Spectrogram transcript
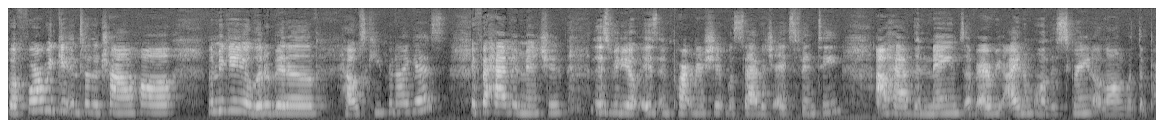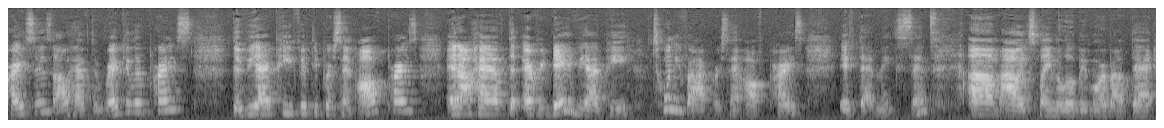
before we get into the trial haul, let me give you a little bit of housekeeping, I guess. If I haven't mentioned, this video is in partnership with Savage X Fenty. I'll have the names of every item on the screen along with the prices. I'll have the regular price, the VIP 50% off price, and I'll have the everyday VIP 25% off price, if that makes sense. Um, I'll explain a little bit more about that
